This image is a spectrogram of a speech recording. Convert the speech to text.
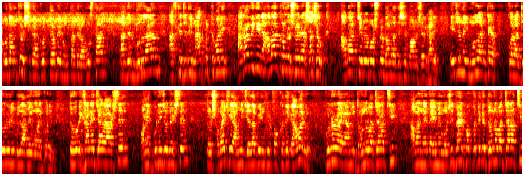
অবদানকেও স্বীকার করতে হবে এবং তাদের অবস্থান, তাদের মূল্যায়ন আজকে যদি না করতে পারি, আগামী দিনে আবার কোনো স্বৈরা শাসক আবার চেপে বসবে বাংলাদেশের মানুষের ঘাড়ে। এই জন্য এই মূল্যায়নটা করা জরুরি বলে আমি মনে করি। তো এখানে যারা আসছেন, অনেক গুণীজন এসছেন, তো সবাইকে আমি জেলা বিএনপির পক্ষ থেকে আবারও পুনরায় আমি ধন্যবাদ জানাচ্ছি। আমার নেতা এম এ মজিদ ভাইয়ের পক্ষ থেকে ধন্যবাদ জানাচ্ছি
